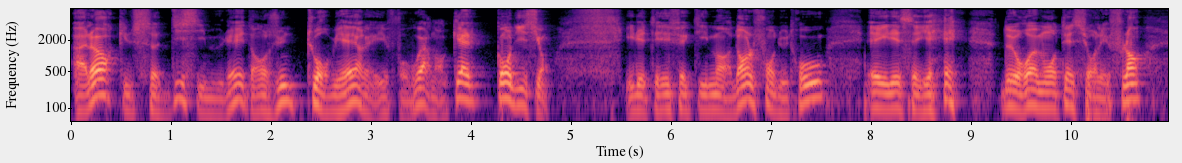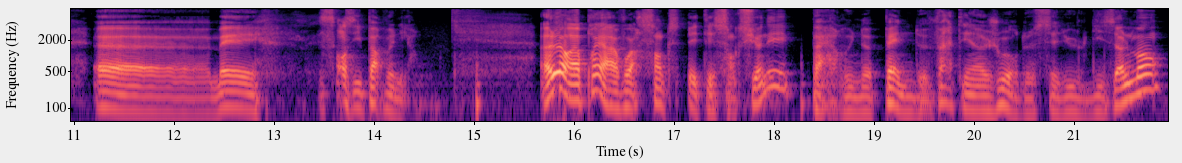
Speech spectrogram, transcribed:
alors qu'il se dissimulait dans une tourbière, et il faut voir dans quelles conditions. Il était effectivement dans le fond du trou, et il essayait de remonter sur les flancs, euh, mais sans y parvenir. Alors, après avoir été sanctionné par une peine de 21 jours de cellule d'isolement,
